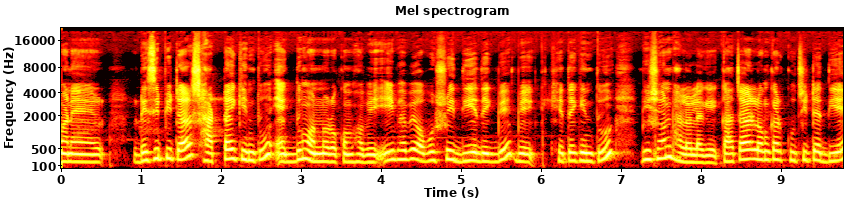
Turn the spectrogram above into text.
মানে রেসিপিটার স্বাদটাই কিন্তু একদম অন্যরকম হবে। এইভাবে অবশ্যই দিয়ে দেখবে খেতে কিন্তু ভীষণ ভালো লাগে। কাঁচা লঙ্কার কুচিটা দিয়ে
